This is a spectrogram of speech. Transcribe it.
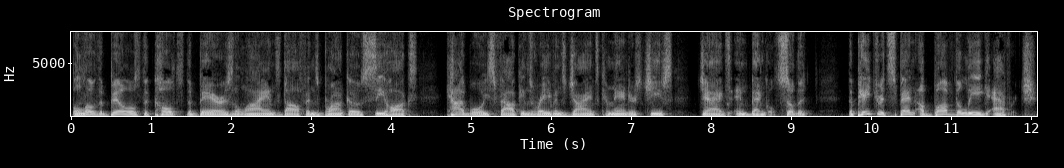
below the Bills, the Colts, the Bears, the Lions, Dolphins, Broncos, Seahawks, Cowboys, Falcons, Ravens, Giants, Commanders, Chiefs, Jags, and Bengals. So the the Patriots spend above the league average.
